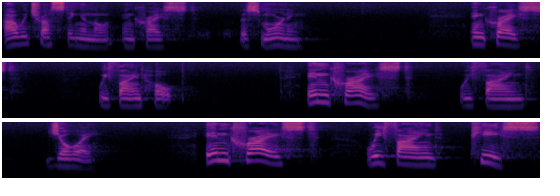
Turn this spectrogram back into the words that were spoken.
Are we trusting in, the, in Christ this morning? In Christ, we find hope. In Christ, we find joy. In Christ, we find peace.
